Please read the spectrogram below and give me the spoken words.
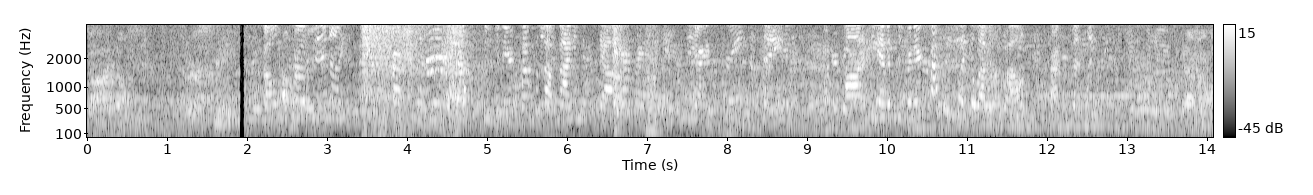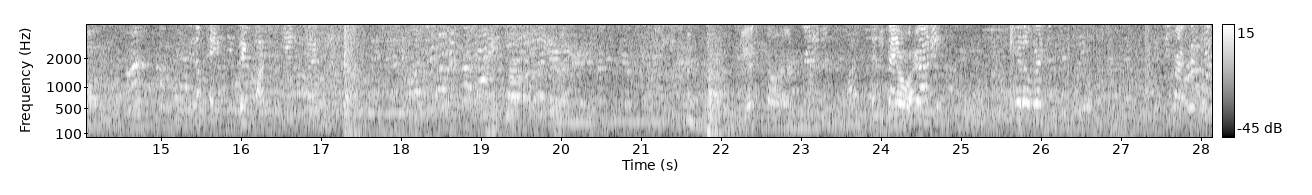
times. Trust me. Cold frozen ice cream, approximately without the souvenir cup, about five, six dollars. The ice cream, same. Uh, if you have a souvenir cup, it's like 11, 12, approximately. Get out my wallet. No. Big guys know. uh, This You bag go is ready. It'll register, please. Be right with you.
